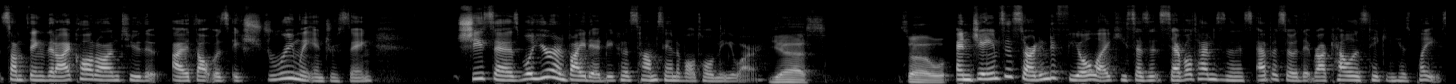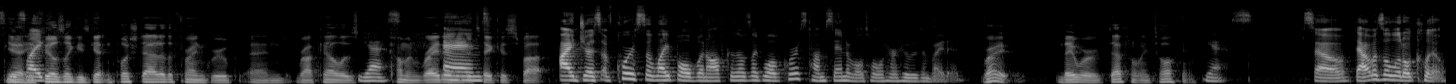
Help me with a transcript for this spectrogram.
something that I caught on to that I thought was extremely interesting. She says, well, you're invited because Tom Sandoval told me you are. Yes. So And James is starting to feel like he says it several times in this episode that Raquel is taking his place. He's yeah, like, he feels like he's getting pushed out of the friend group, and Raquel is Yes. coming right in to take his spot. I just, of course, the light bulb went off because I was like, well, of course, Tom Sandoval told her who was invited. Right. They were definitely talking. Yes. So that was a little clue.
